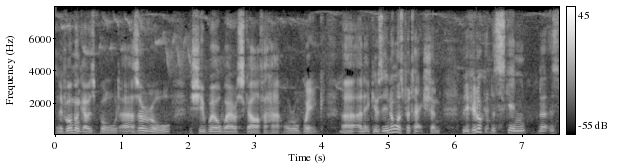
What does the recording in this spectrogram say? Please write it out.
And if a woman goes bald, as a rule, she will wear a scarf, a hat, or a wig. Uh, and it gives enormous protection. But if you look at the skin that has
